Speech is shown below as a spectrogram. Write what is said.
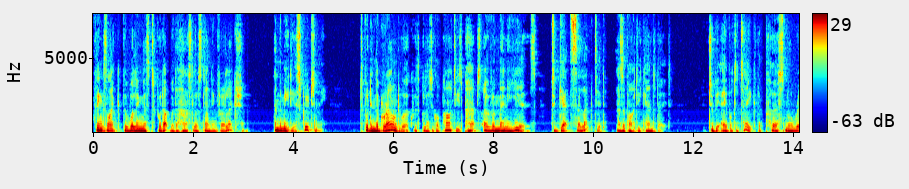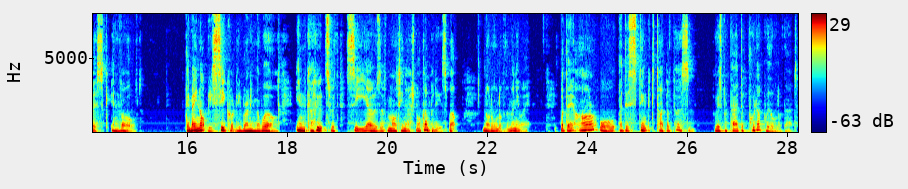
Things like the willingness to put up with the hassle of standing for election, and the media scrutiny, to put in the groundwork with political parties, perhaps over many years, to get selected as a party candidate to be able to take the personal risk involved. They may not be secretly running the world in cahoots with CEOs of multinational companies, well, not all of them anyway, but they are all a distinct type of person who is prepared to put up with all of that.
